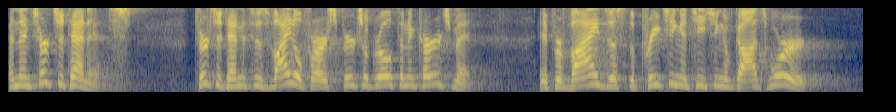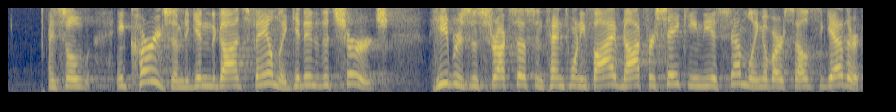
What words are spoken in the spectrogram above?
And then church attendance. Church attendance is vital for our spiritual growth and encouragement. It provides us the preaching and teaching of God's Word. And so encourage them to get into God's family, get into the church. Hebrews instructs us in 1025 not forsaking the assembling of ourselves together,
